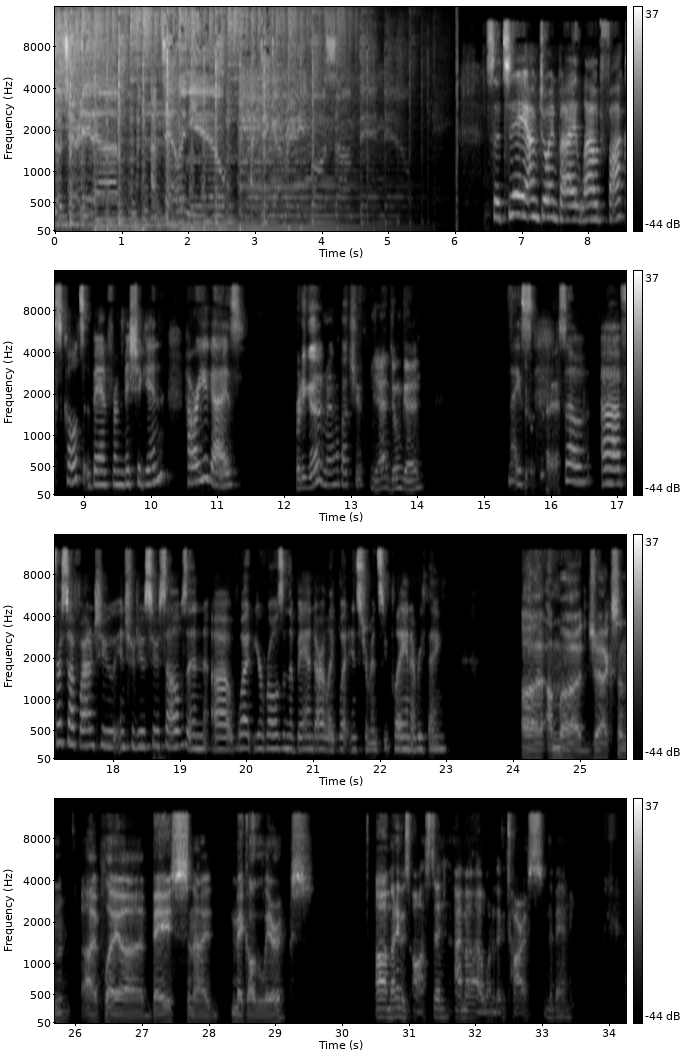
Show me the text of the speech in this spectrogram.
So turn it up, I'm telling you. I think I'm ready for something new. So today I'm joined by Loud Fox Cult, a band from Michigan. How are you guys? Pretty good, man. How about you? Yeah, doing good. Nice. Okay. So, uh, first off, why don't you introduce yourselves and uh, what your roles in the band are, like what instruments you play and everything? Uh, I'm uh Jackson. I play uh bass and I make all the lyrics. Uh, my name is Austin. I'm uh, one of the guitarists in the band.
